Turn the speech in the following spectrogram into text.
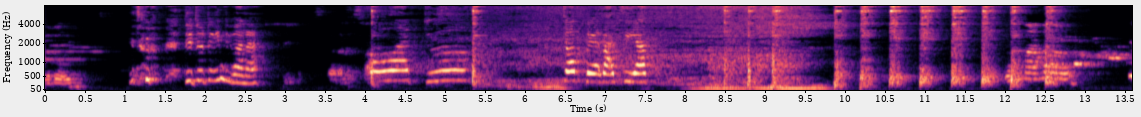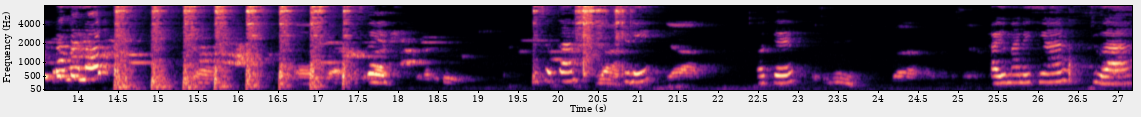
jodohin Didudukin di mana? Oh, aduh. Coba maksiat. yang Masukkan ya sini. ya Oke. di sini ya Kayu manisnya dua.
